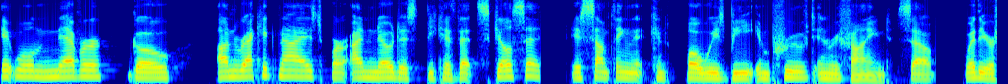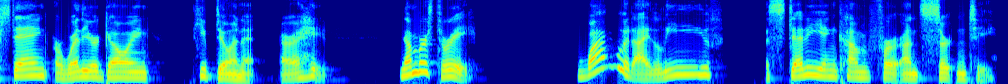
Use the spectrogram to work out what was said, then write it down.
it will never go unrecognized or unnoticed because that skill set is something that can always be improved and refined. So whether you're staying or whether you're going, keep doing it. All right. Number three, why would I leave a steady income for uncertainty?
